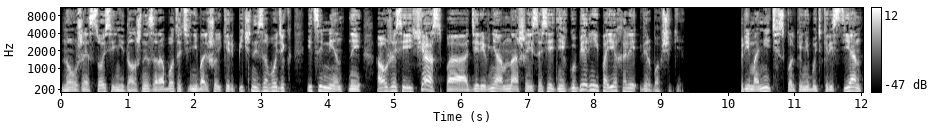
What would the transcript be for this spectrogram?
Но уже с осени должны заработать небольшой кирпичный заводик и цементный, а уже сейчас по деревням нашей соседних губерний поехали вербовщики. Приманить сколько-нибудь крестьян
